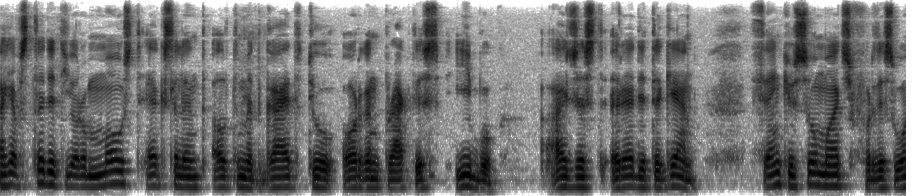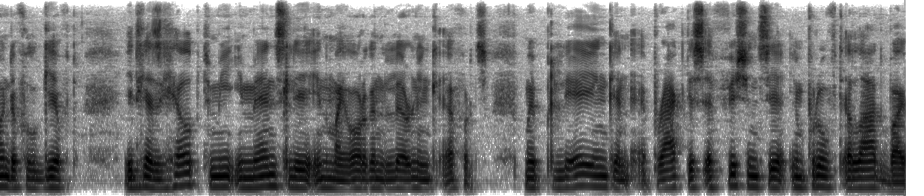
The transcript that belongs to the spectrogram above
I have studied your most excellent ultimate guide to organ practice ebook. I just read it again. Thank you so much for this wonderful gift. It has helped me immensely in my organ learning efforts. My playing and practice efficiency improved a lot by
